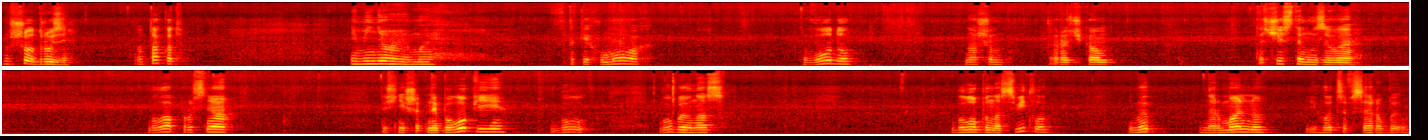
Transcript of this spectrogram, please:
Ну що, друзі, отак от і міняємо ми в таких умовах воду нашим рачкам та чистимо УЗВ. Була б прусня, точніше б не було б її, був, був би у нас було б у нас світло, і ми б нормально його це все робили.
